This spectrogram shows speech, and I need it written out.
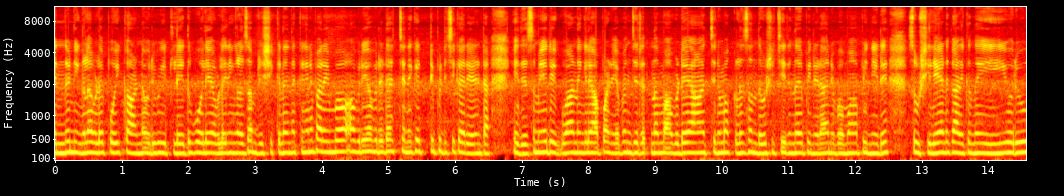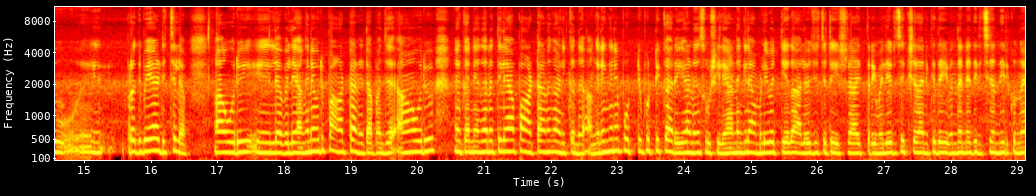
എന്നും നിങ്ങൾ അവളെ പോയി കാണണം. ഒരു വീട്ടിലേതുപോലെ അവളെ നിങ്ങൾ സംരക്ഷിക്കണം എന്നൊക്കെ ഇങ്ങനെ പറയുമ്പോൾ അവർ അവരുടെ അച്ഛനെ കെട്ടിപ്പിടിച്ച് കരയണ്ട ഇതേ സമയം രഘു ആണെങ്കിൽ ആ പഴയ പഞ്ചരത്നം അവിടെ ആ അച്ഛനും മക്കളും സന്തോഷിച്ചിരുന്നത് പിന്നീട് അനുപമ പിന്നീട് സുശീലയാണ് കാണിക്കുന്നത്. ഈ ഒരു പ്രതിഭയെ അടിച്ചല്ലോ ആ ഒരു ലെവൽ അങ്ങനെ ഒരു പാട്ടാണ് കേട്ടോ പഞ്ച ആ ഒരു കന്യാദാനത്തിലെ ആ പാട്ടാണ് കാണിക്കുന്നത്. അങ്ങനെ ഇങ്ങനെ പൊട്ടി പൊട്ടി കരയാണ്. സുശീലയാണെങ്കിൽ അമളി പറ്റിയത് ആലോചിച്ചിട്ട് ഈശ്വര ഇത്രയും വലിയൊരു ശിക്ഷ തനിക്ക് ദൈവം തന്നെ തിരിച്ചു തന്നിരിക്കുന്നു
